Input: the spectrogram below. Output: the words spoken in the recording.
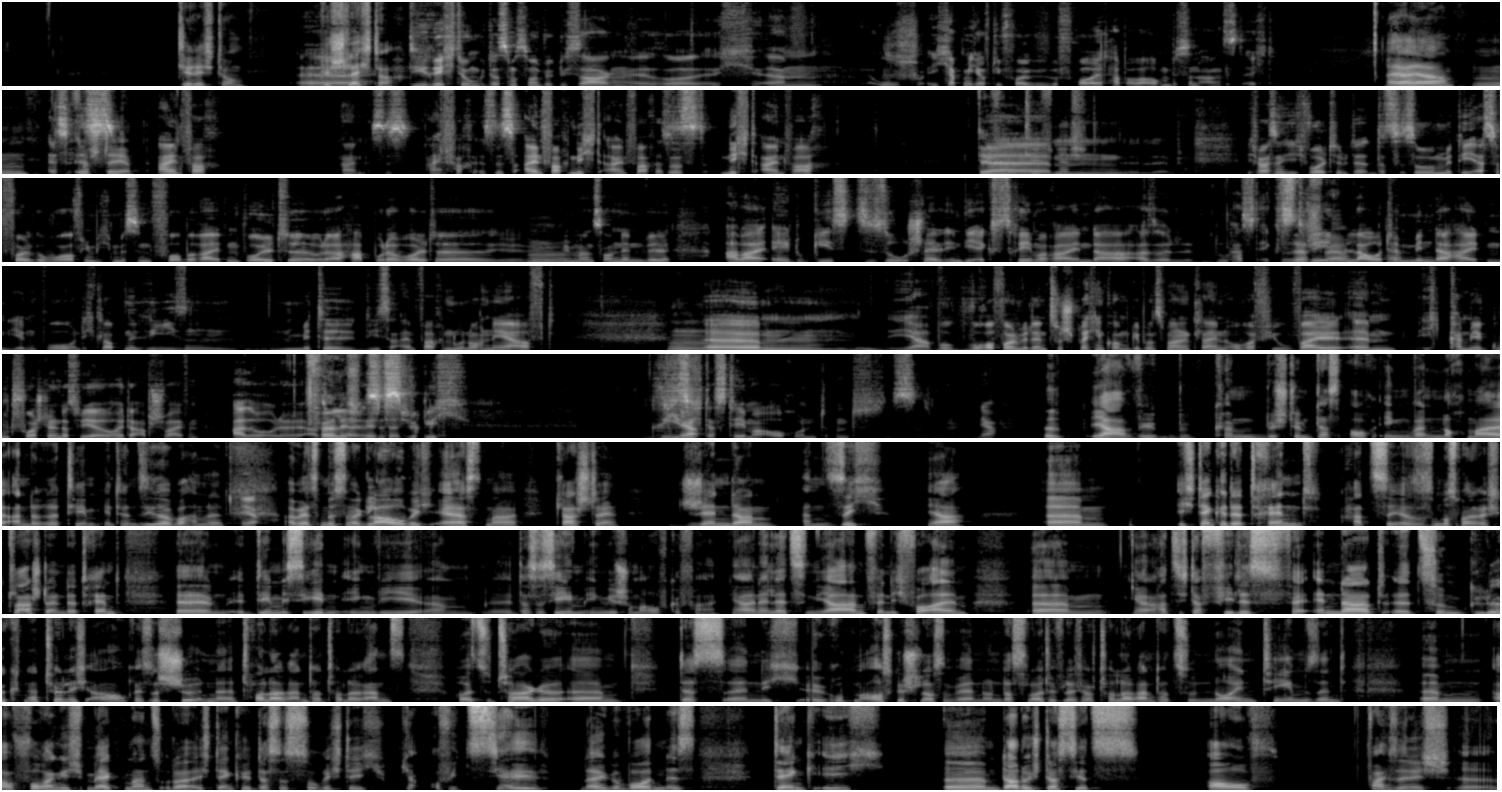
Die Richtung. Äh, Geschlechter. Die Richtung, das muss man wirklich sagen. Also ich, ähm, uff, ich habe mich auf die Folge gefreut, habe aber auch ein bisschen Angst, echt. Ja, ja. Mhm. Es Verstehe. ist einfach, nein, es ist einfach, es ist einfach nicht einfach. Es ist nicht einfach. Definitiv nicht. Ich weiß nicht, ich wollte, da- das ist so mit die erste Folge, worauf ich mich ein bisschen vorbereiten wollte oder hab oder wollte, äh, wie Mhm. man es auch nennen will. Aber ey, du gehst so schnell in die Extreme rein da. Also du hast extrem laute ja. Minderheiten irgendwo und ich glaube eine riesen Mitte, die es einfach nur noch nervt. Mhm. Ähm, ja, wo, worauf wollen wir denn zu sprechen kommen? Gib uns mal einen kleinen Overview, weil ähm, ich kann mir gut vorstellen, dass wir heute abschweifen. Also, oder, also Völlig ne, es ist richtig. wirklich riesig, Ja. das Thema auch. Und, und es, ja, Äh, Ja, wir können bestimmt das auch irgendwann nochmal andere Themen intensiver behandeln. Ja. Aber jetzt müssen wir, glaube ich, erstmal klarstellen, Gendern an sich, ja. Ähm, ich denke, der Trend hat sich, also das muss man recht klarstellen, der Trend, ähm, dem ist jedem irgendwie, ähm, äh, das ist jedem irgendwie schon mal aufgefallen. Ja, in den letzten Jahren finde ich vor allem, ähm, ja, hat sich da vieles verändert. Äh, zum Glück natürlich auch. Es ist schön, ne? Toleranter Toleranz heutzutage, ähm, dass äh, nicht äh, Gruppen ausgeschlossen werden und dass Leute vielleicht auch toleranter zu neuen Themen sind. Ähm, aber vorrangig merkt man es, oder ich denke, dass es so richtig ja, offiziell ne, geworden ist, denke ich, ähm, dadurch, dass jetzt auf, weiß ich nicht, äh,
